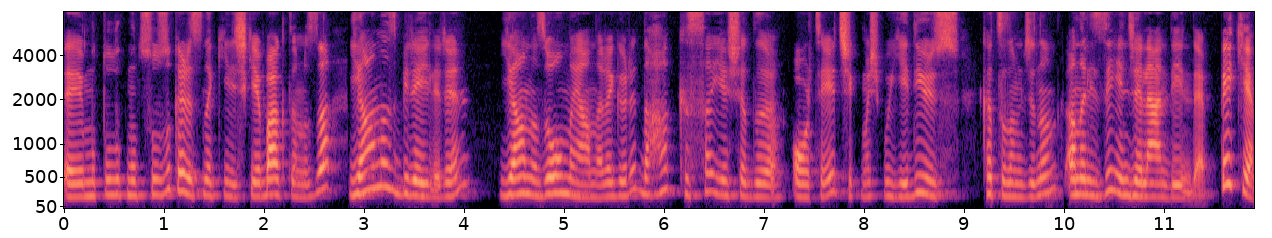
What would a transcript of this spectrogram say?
e, mutluluk mutsuzluk arasındaki ilişkiye baktığımızda yalnız bireylerin yalnız olmayanlara göre daha kısa yaşadığı ortaya çıkmış bu 700 katılımcının analizi incelendiğinde. Peki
